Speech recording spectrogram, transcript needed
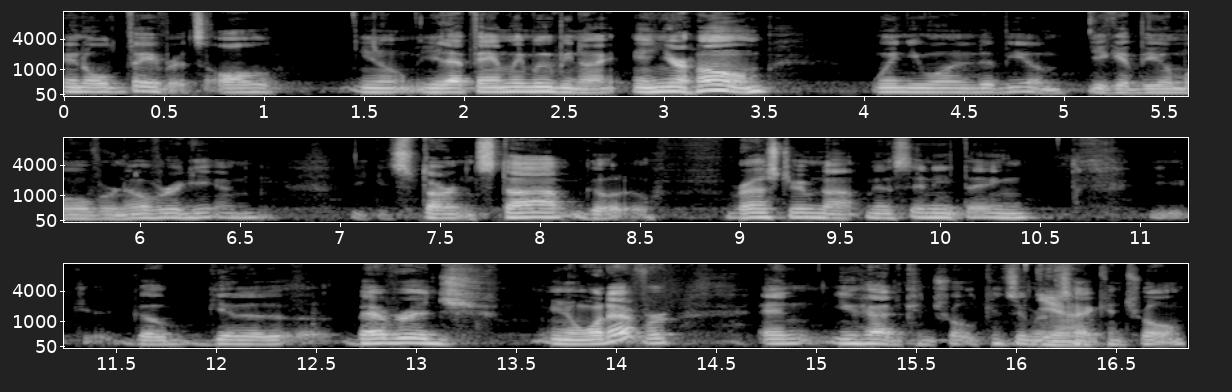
and old favorites. All you know, you had family movie night in your home when you wanted to view them. You could view them over and over again. You could start and stop, go to restroom, not miss anything. You could go get a beverage, you know, whatever, and you had control. Consumers Yeah. had control.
